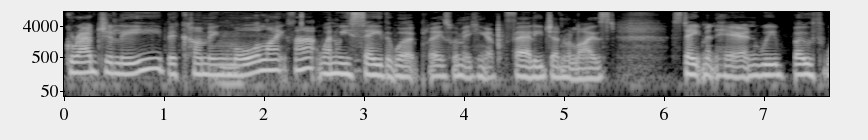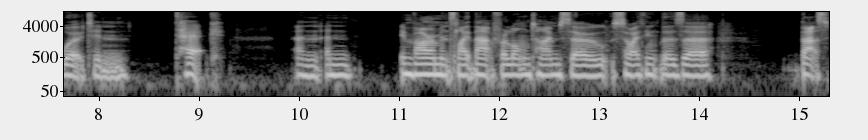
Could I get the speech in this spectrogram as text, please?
gradually becoming mm. more like that. When we say the workplace, we're making a fairly generalized statement here, and we both worked in tech and and environments like that for a long time. So so I think there's a that's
